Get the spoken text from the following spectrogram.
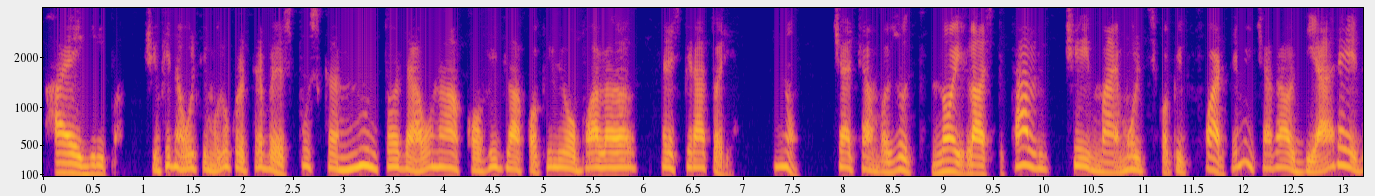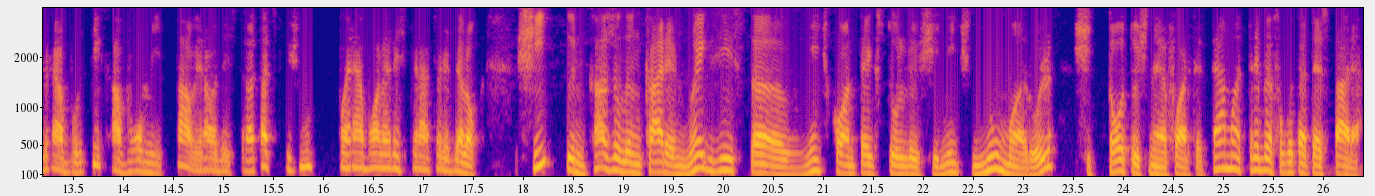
aia e gripă. Și în fine, ultimul lucru trebuie spus că nu întotdeauna COVID la copil e o boală respiratorie. Nu. Ceea ce am văzut noi la spital, cei mai mulți copii foarte mici aveau diaree, durea burtica, vomitau, erau deshidratați, deci nu părea boală respiratorie deloc. Și în cazul în care nu există nici contextul și nici numărul și totuși ne e foarte teamă, trebuie făcută testarea.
